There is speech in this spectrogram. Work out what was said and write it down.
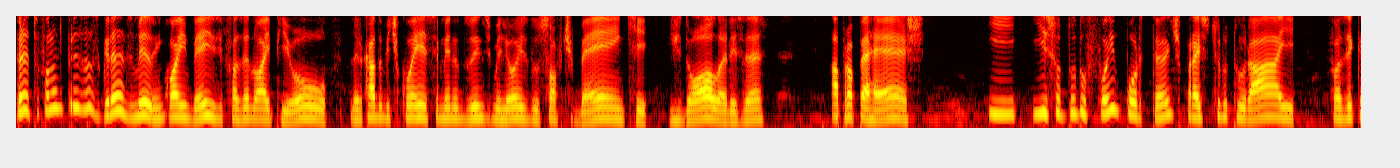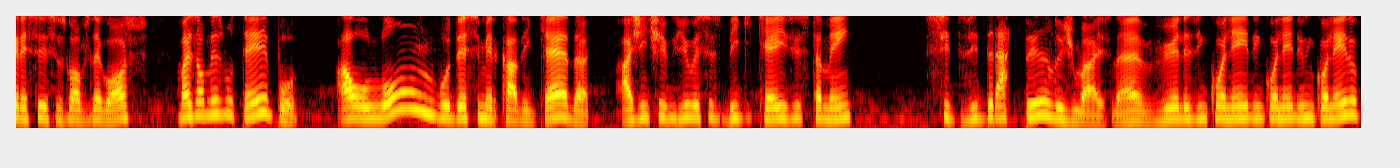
Estou falando de empresas grandes mesmo, Sim. Coinbase fazendo IPO, mercado Bitcoin recebendo 200 milhões do SoftBank, de dólares, né? A própria Hash. E isso tudo foi importante para estruturar e fazer crescer esses novos negócios, mas ao mesmo tempo ao longo desse mercado em queda, a gente viu esses big cases também se desidratando demais, né? Viu eles encolhendo, encolhendo, encolhendo.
